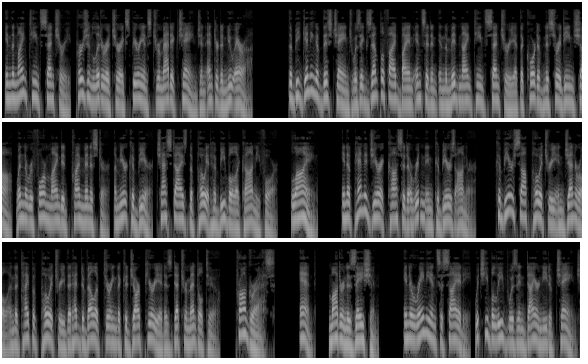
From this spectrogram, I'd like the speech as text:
In the 19th century, Persian literature experienced dramatic change and entered a new era. The beginning of this change was exemplified by an incident in the mid-19th century at the court of Nasiruddin Shah, when the reform-minded prime minister, Amir Kabir, chastised the poet Habibullah Kani for «lying» in a panegyric qasida written in Kabir's honor. Kabir saw poetry in general and the type of poetry that had developed during the Qajar period as detrimental to «progress» and «modernization» in Iranian society, which he believed was in dire need of change.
